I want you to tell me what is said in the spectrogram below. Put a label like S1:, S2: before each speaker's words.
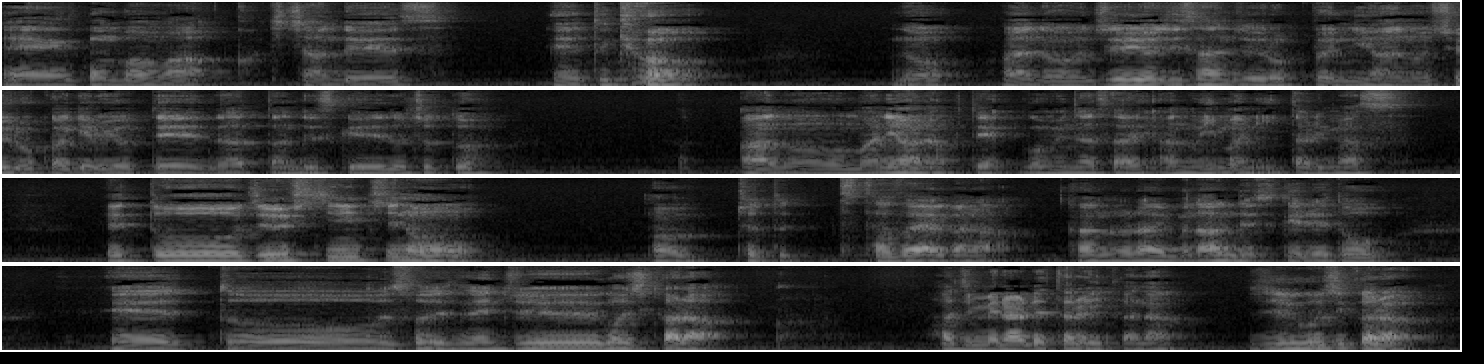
S1: えー、こんばんは、かきちゃんです。えっ、と、今日の、あの、14時36分に、あの、収録上げる予定だったんですけれど、ちょっと、あの、間に合わなくてごめんなさい。あの、今に至ります。えっと、17日の、まあ、ちょっと、ささやかな、あの、ライブなんですけれど、えっと、そうですね、15時から始められたらいいかな。15時から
